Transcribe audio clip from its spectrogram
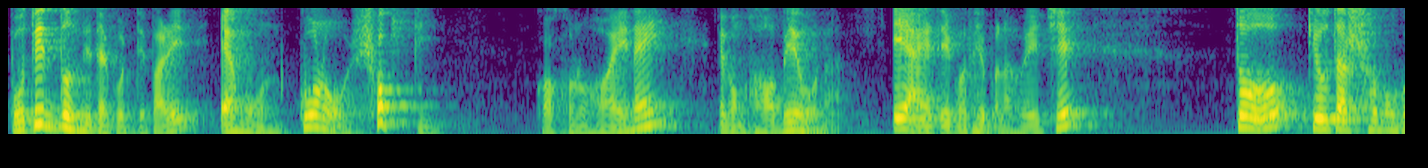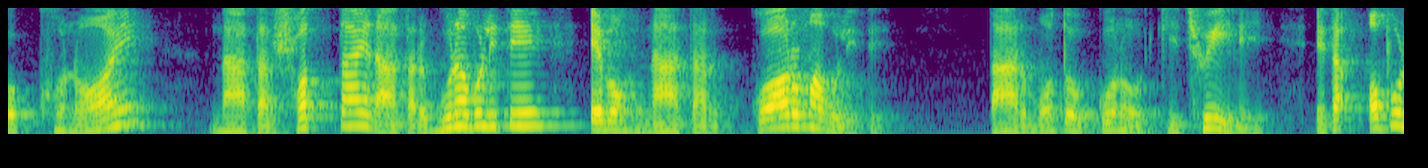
প্রতিদ্বন্দ্বিতা করতে পারে এমন কোনো শক্তি কখনো হয় নাই এবং হবেও না। এই আয়তে কথাই বলা হয়েছে, তো কেউ তার সমকক্ষ নয়, না তার সত্তায়, না তার গুণাবলিতে এবং না তার কর্মাবলিতে। তার মতো কোনো কিছুই নেই। এটা অপর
